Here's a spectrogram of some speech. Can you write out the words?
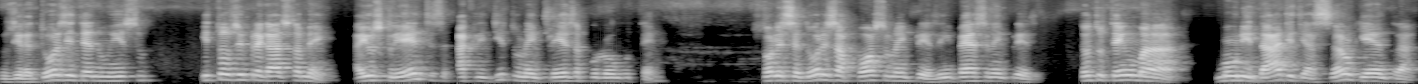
os diretores entendam isso, e todos os empregados também. Aí os clientes acreditam na empresa por longo tempo. Fornecedores apostam na empresa, investem na empresa. Então, tu tem uma, uma unidade de ação que entra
